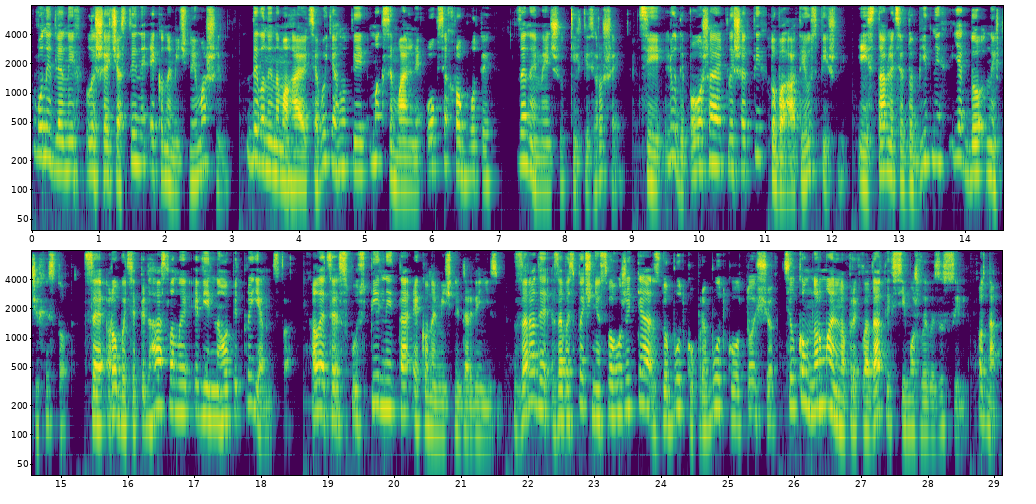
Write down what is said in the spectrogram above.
Вони для них лише частини економічної машини, де вони намагаються витягнути максимальний обсяг роботи за найменшу кількість грошей. Ці люди поважають лише тих, хто багатий і успішний, і ставляться до бідних як до нижчих істот. Це робиться під гаслами вільного підприємництва, але це суспільний та економічний дарвінізм. Заради забезпечення свого життя, здобутку, прибутку тощо цілком нормально прикладати всі можливі зусилля. Однак,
